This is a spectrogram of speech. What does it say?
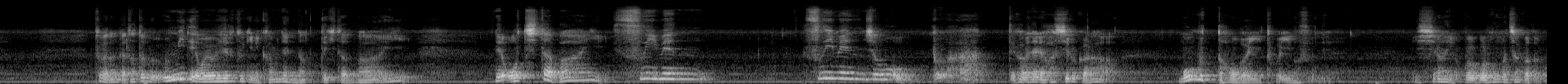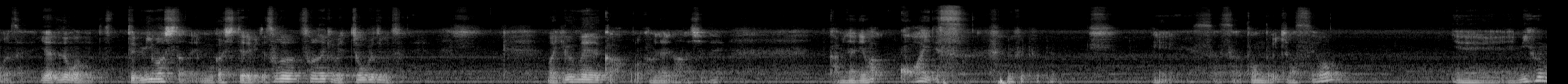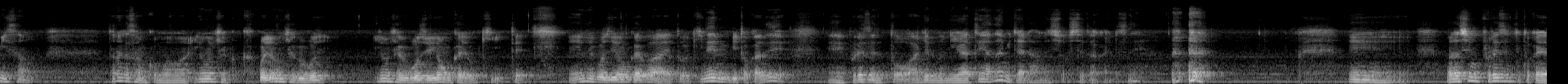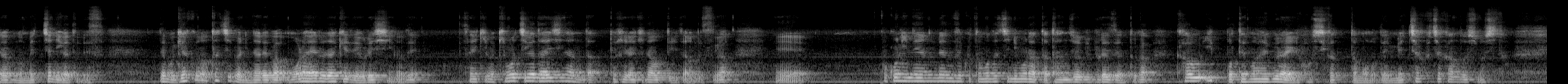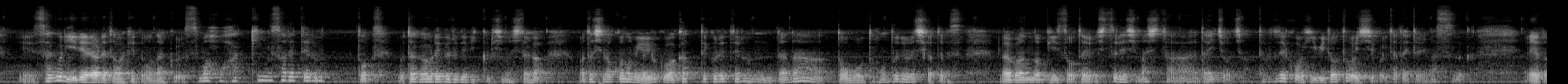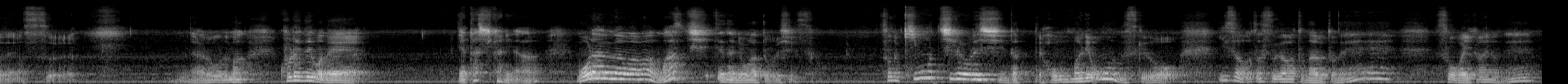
とかなんか例えば海で泳いでる時に雷になってきた場合で落ちた場合水面水面上をブワーって雷走るから潜った方がいいとか言いますよね。知らんよ。これこれほんまちゃうかったらごめんなさいいやでもって見ましたね。昔テレビで。それそれだけめっちゃ覚えてるんですよね。まあ有名か。この雷の話はね。雷は怖いです。えー、さあさあどんどんいきますよ。えー、みふみさん田中さんこんばんは400過去450 454回を聞いて、454回は、えっと、記念日とかで、えー、プレゼントをあげるの苦手やなみたいな話をしてた回ですね。えー、私もプレゼントとか選ぶのめっちゃ苦手です。でも逆の立場になればもらえるだけで嬉しいので、最近は気持ちが大事なんだと開き直っていたのですが、えー、ここ2年連続友達にもらった誕生日プレゼントが買う一歩手前ぐらい欲しかったものでめちゃくちゃ感動しました。えー、探り入れられたわけでもなく、スマホハッキングされてると疑うレベルでびっくりしましたが、私の好みをよく分かってくれてるんだなと思うと本当に嬉しかったです。ラブピースお便り失礼しました。大長ちゃん。ということで、コーヒービトと美味しい棒いただいております。ありがとうございます。なるほど。まあ、これでもね、いや、確かにな、もらう側はマジで何もらっても嬉しいですよ。その気持ちが嬉しいんだってほんまに思うんですけど、いざ渡す側となるとね、そうはいかんよね。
